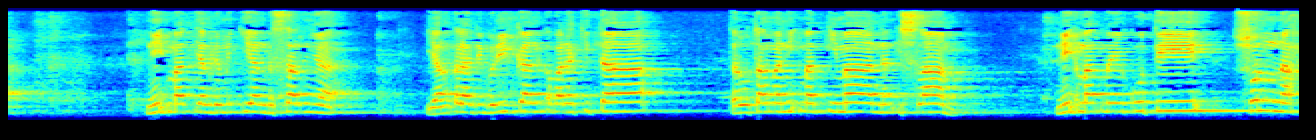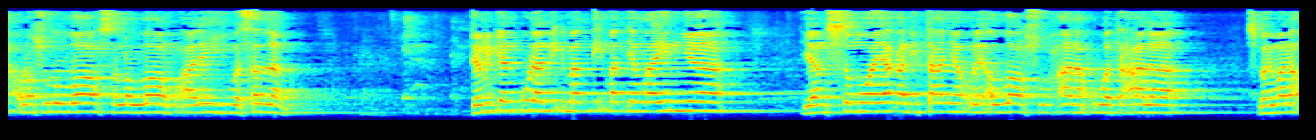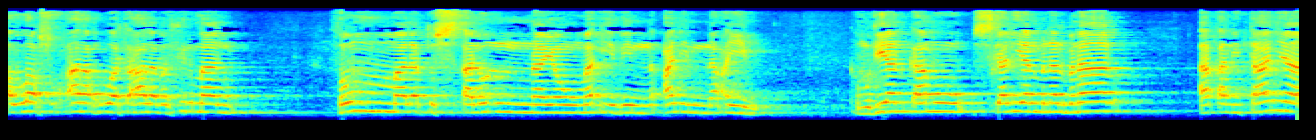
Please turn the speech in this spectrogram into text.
Nikmat yang demikian besarnya yang telah diberikan kepada kita terutama nikmat iman dan Islam. Nikmat mengikuti sunnah Rasulullah sallallahu alaihi wasallam. Demikian pula nikmat-nikmat yang lainnya yang semuanya akan ditanya oleh Allah Subhanahu wa taala. Sebagaimana Allah Subhanahu wa taala berfirman thumma latus'alunna yawma idzin 'anil na'im. Kemudian kamu sekalian benar-benar akan ditanya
